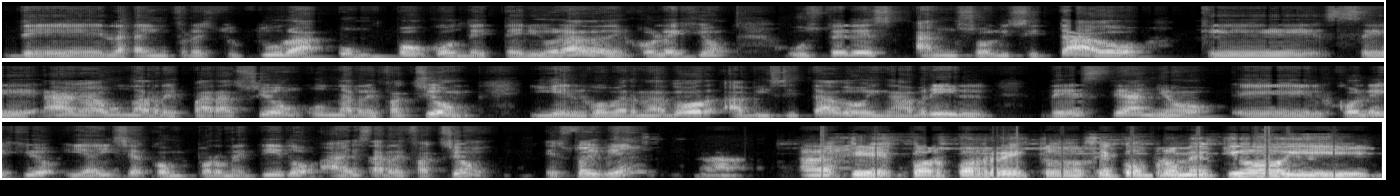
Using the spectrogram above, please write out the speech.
de la infraestructura un poco deteriorada del colegio, ustedes han solicitado que se haga una reparación, una refacción. Y el gobernador ha visitado en abril de este año eh, el colegio y ahí se ha comprometido a esa refacción. ¿Estoy bien? Ah, así es, por correcto. Se comprometió y,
